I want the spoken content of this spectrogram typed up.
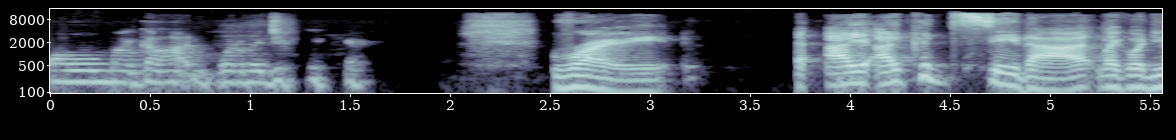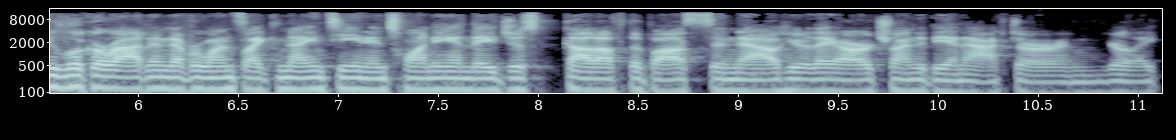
Oh my God, what am I doing here? Right. I, I could see that. Like when you look around and everyone's like 19 and 20 and they just got off the bus and now here they are trying to be an actor and you're like,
